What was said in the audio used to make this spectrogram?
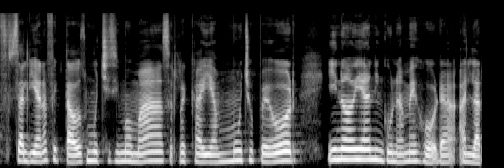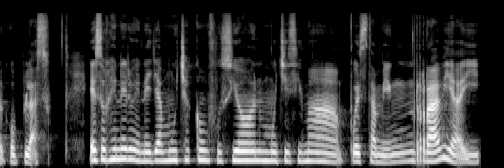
salían afectados muchísimo más, recaían mucho peor y no había ninguna mejora a largo plazo. Eso generó en ella mucha confusión, muchísima, pues también rabia y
